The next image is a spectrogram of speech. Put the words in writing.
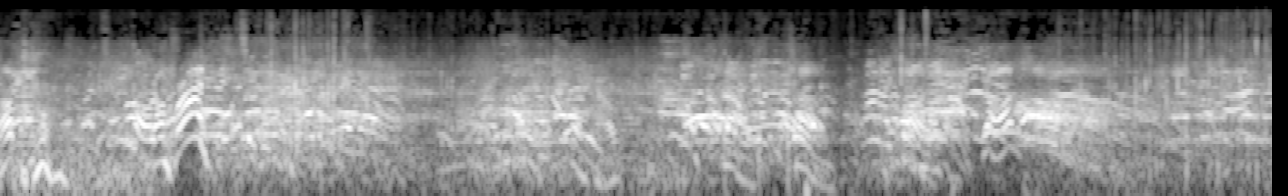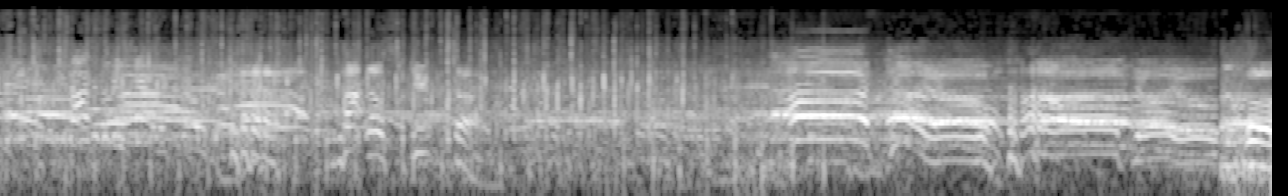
called. Oh! Toe, toe, toe. Go on. that little scoop. Oh, Joyo! Oh, Joyo! Oi.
